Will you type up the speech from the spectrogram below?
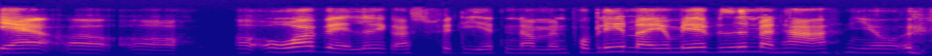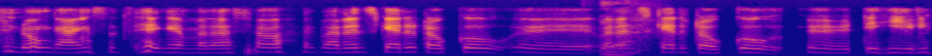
Ja, og, og, og overvældet, ikke også? Fordi at når man, problemet er, jo mere viden man har, jo nogle gange så tænker man altså, hvordan skal det dog gå, øh, hvordan skal det dog gå øh, det hele?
